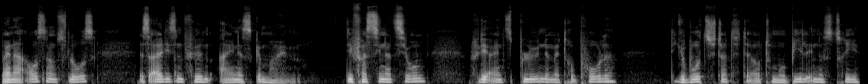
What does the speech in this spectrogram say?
Beinahe ausnahmslos ist all diesen Film eines gemein. Die Faszination für die einst blühende Metropole, die Geburtsstadt der Automobilindustrie,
